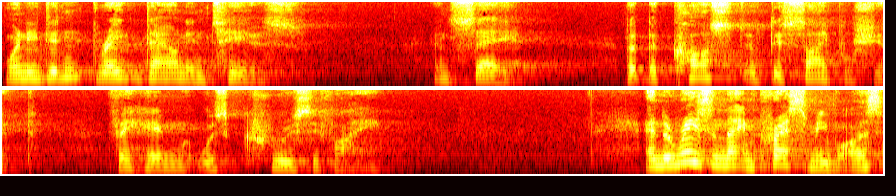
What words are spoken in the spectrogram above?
when he didn't break down in tears and say that the cost of discipleship for him was crucifying. And the reason that impressed me was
